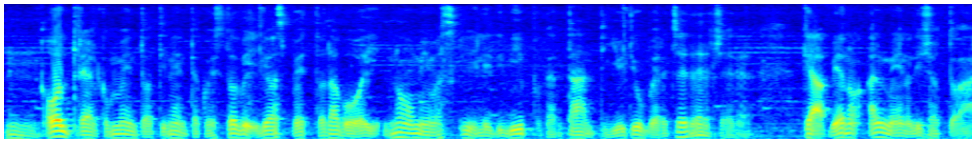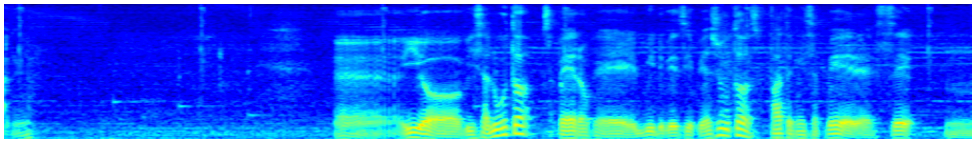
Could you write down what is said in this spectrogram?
mh, mm, oltre al commento attinente a questo video, aspetto da voi nomi maschili di VIP, cantanti, youtuber, eccetera, eccetera che abbiano almeno 18 anni. Eh, io vi saluto, spero che il video vi sia piaciuto, fatemi sapere se... Mm,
